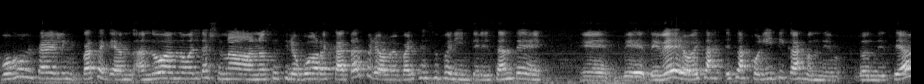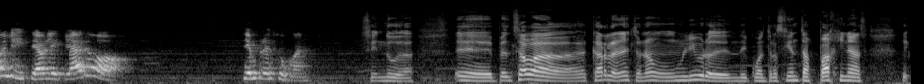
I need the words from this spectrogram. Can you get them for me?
podemos dejar el link. Pasa que and- anduvo dando vueltas, yo no, no sé si lo puedo rescatar, pero me parece súper interesante eh, de, de ver, o esas, esas políticas donde, donde se hable y se hable claro, siempre suman. Sin duda. Eh, pensaba, Carla, en esto, ¿no? Un libro de, de 400 páginas. Eh,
